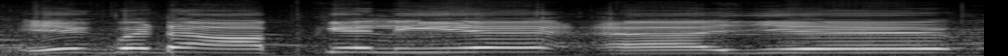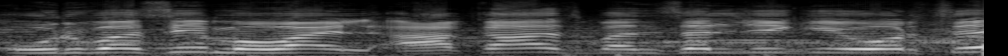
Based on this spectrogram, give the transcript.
एक बेटा आपके लिए ये उर्वशी मोबाइल आकाश बंसल जी की ओर से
